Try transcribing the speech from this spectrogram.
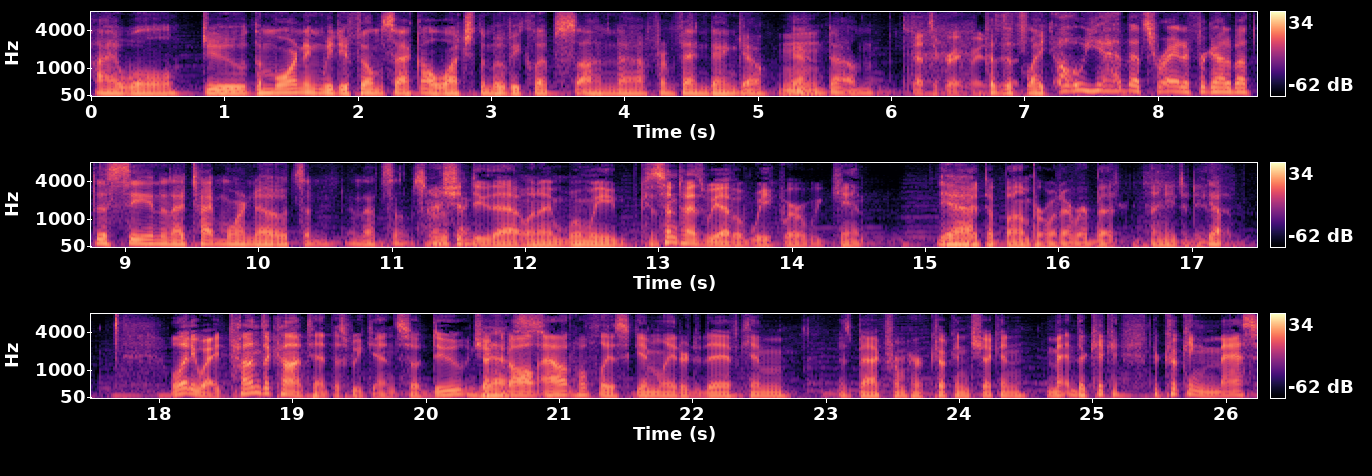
I will do the morning we do film sack. I'll watch the movie clips on uh, from Fandango, Mm. and um, That's a great way to because it's it. like, oh yeah, that's right. I forgot about this scene, and I type more notes, and and that's some sort I of should thing. do that when I'm when we because sometimes we have a week where we can't Yeah. get to bump or whatever, but I need to do Yep. that. Well, anyway, tons of content this weekend, so do check it all out. Hopefully, a skim later today if Kim is back from her cooking chicken. They're kicking, they're cooking mass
